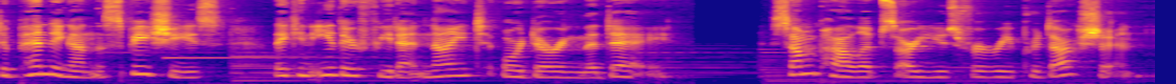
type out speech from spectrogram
Depending on the species, they can either feed at night or during the day. Some polyps are used for reproduction.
